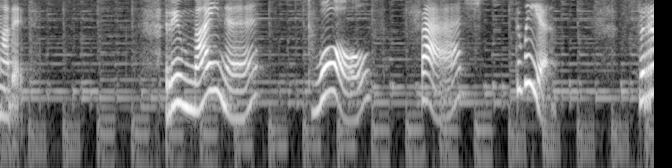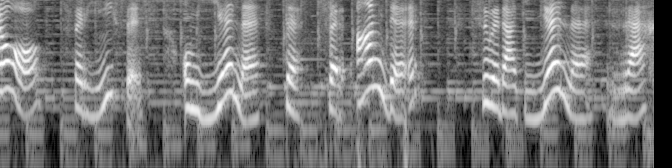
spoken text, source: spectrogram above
na dit. Romeine 12 vers 2. Vra vir Jesus om julle te verander sodat julle reg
